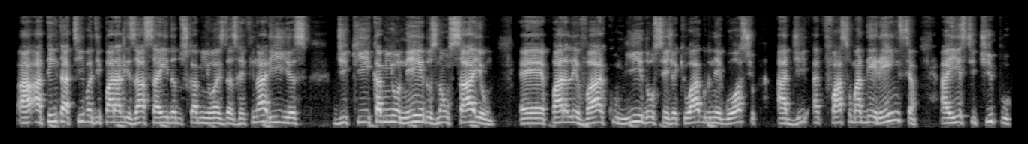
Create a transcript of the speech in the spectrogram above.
a, a tentativa de paralisar a saída dos caminhões das refinarias, de que caminhoneiros não saiam é, para levar comida, ou seja, que o agronegócio faça uma aderência a este tipo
